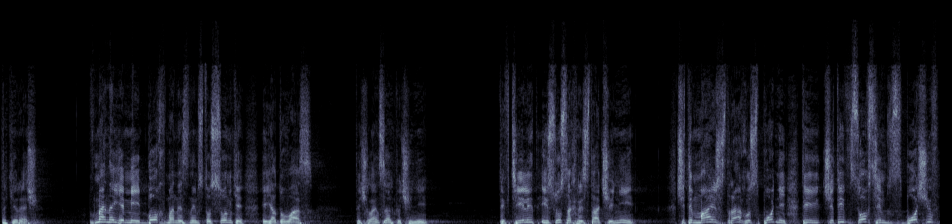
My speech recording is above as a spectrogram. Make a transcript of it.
такі речі. В мене є мій Бог, в мене з ним стосунки, і я до вас. Ти член церкви чи ні? Ти в тілі Ісуса Христа чи ні? Чи ти маєш страх Господній, ти, чи ти зовсім збочив?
